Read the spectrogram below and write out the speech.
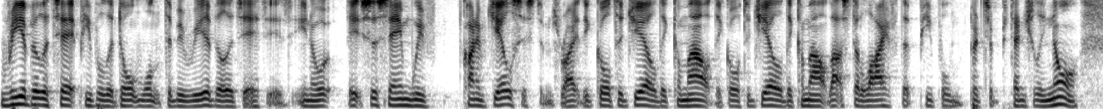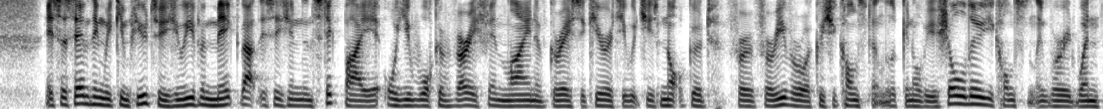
rehabilitate people that don't want to be rehabilitated. You know, it's the same with kind of jail systems, right? They go to jail, they come out, they go to jail, they come out. That's the life that people pot- potentially know. It's the same thing with computers. You either make that decision and stick by it, or you walk a very thin line of grey security, which is not good for, for either or because you're constantly looking over your shoulder, you're constantly worried when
